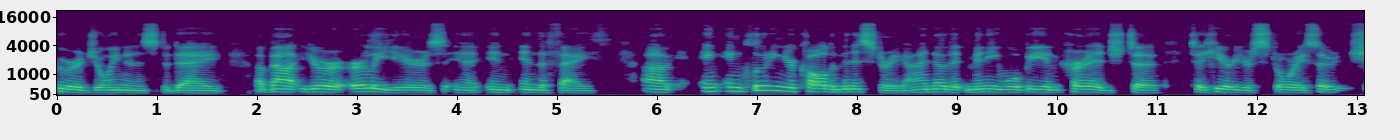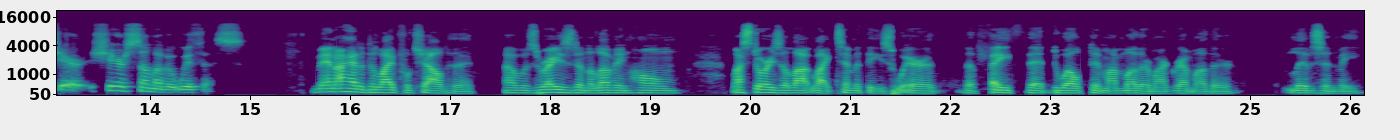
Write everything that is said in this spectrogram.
who are joining us today about your early years in, in, in the faith uh, in, including your call to ministry. I know that many will be encouraged to to hear your story. So share share some of it with us. Man, I had a delightful childhood. I was raised in a loving home. My story's a lot like Timothy's, where the faith that dwelt in my mother, my grandmother, lives in me.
